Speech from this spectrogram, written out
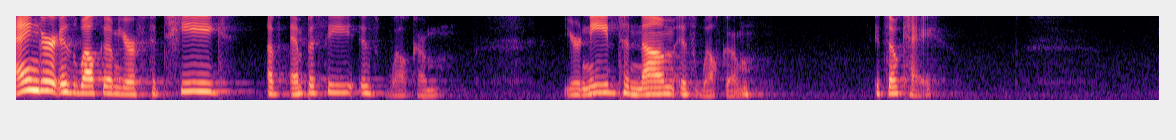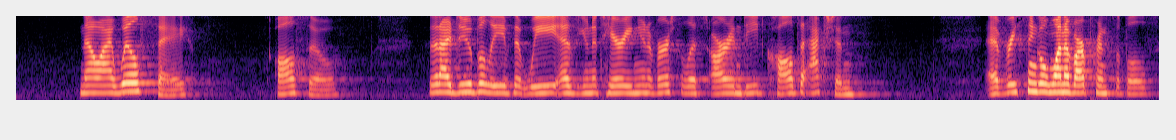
anger is welcome, your fatigue of empathy is welcome, your need to numb is welcome. It's okay. Now, I will say also that I do believe that we as Unitarian Universalists are indeed called to action. Every single one of our principles,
